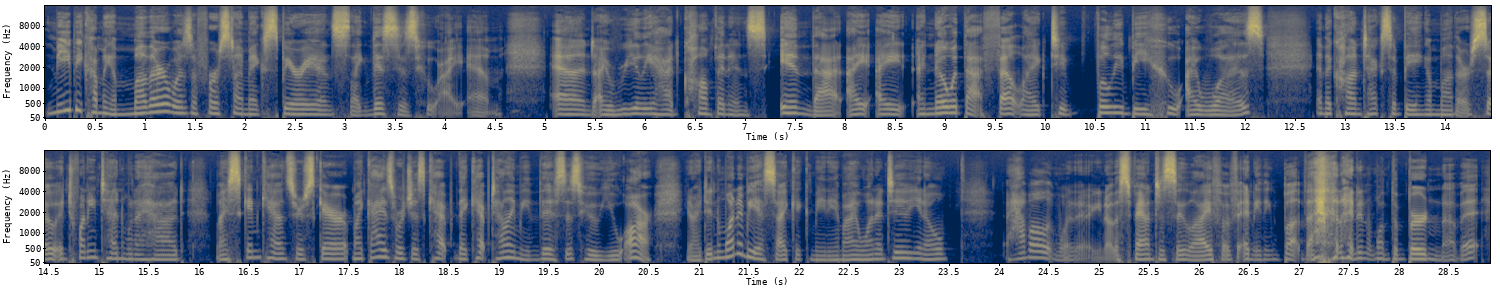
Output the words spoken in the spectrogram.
me becoming a mother was the first time I experienced like this is who I am. And I really had confidence in that. I I, I know what that felt like to fully be who I was in the context of being a mother. So in 2010 when I had my skin cancer scare, my guys were just kept they kept telling me this is who you are. You know, I didn't want to be a psychic medium. I wanted to, you know, have all you know this fantasy life of anything but that. I didn't want the burden of it.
